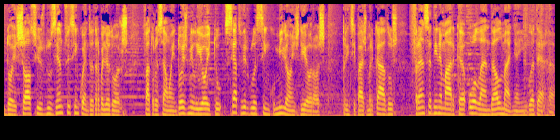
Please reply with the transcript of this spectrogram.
Dois sócios, 250 trabalhadores. Faturação em 2008, 7,5 milhões de euros. Principais mercados: França, Dinamarca, Holanda, Alemanha e Inglaterra.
